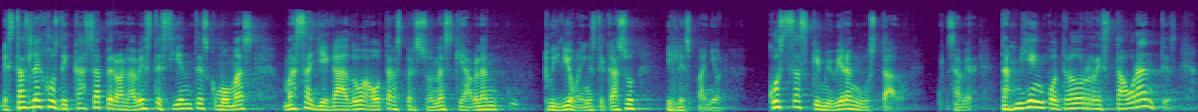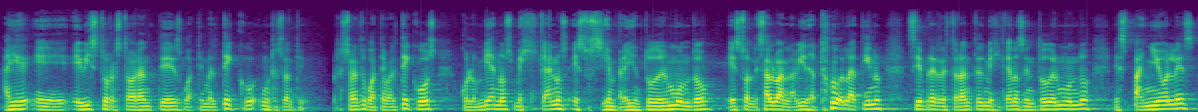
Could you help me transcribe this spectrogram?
estás lejos de casa, pero a la vez te sientes como más, más allegado a otras personas que hablan tu idioma, en este caso el español. Cosas que me hubieran gustado saber. También he encontrado restaurantes. Eh, he visto restaurantes guatemaltecos, restaurantes guatemaltecos, colombianos, mexicanos, eso siempre hay en todo el mundo, eso le salvan la vida a todo latino, siempre hay restaurantes mexicanos en todo el mundo, españoles,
